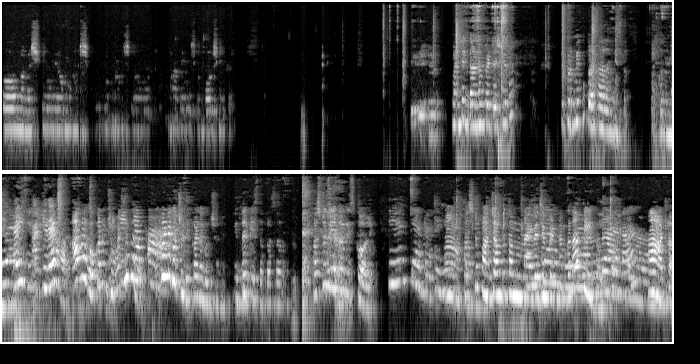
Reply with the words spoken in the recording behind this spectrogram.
ఓం నమ శివాయ ఓం నమ శివాయ ఓం నమ శివాయ. మహాదేవ శంభో శంకర్. మంచిగా దండం పెట్టేసారు ఇప్పుడు మీకు ప్రసాదం ఇస్తాం. ఒక్క నిమిషం. ఒక్క నిమిషం. ఇక్కడనే కూర్చోండి ఇక్కడనే కూర్చోండి. ఇద్దరికి ఇస్తా ప్రసాదం. ఫస్ట్ తీర్థం తీసుకోవాలి. ఫస్ట్ పంచామృతం నైవేద్యం పెట్టినాం కదా తీర్థం. అట్లా.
